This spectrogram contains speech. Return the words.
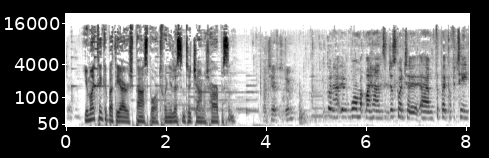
you do. You might think about the Irish passport when you listen to Janet Harbison. What do you have to do? I'm going to warm up my hands. I'm just going to um, put the cup of tea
